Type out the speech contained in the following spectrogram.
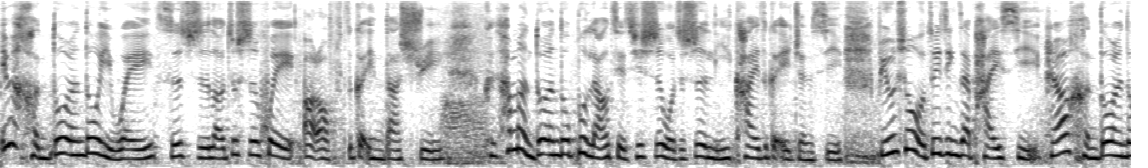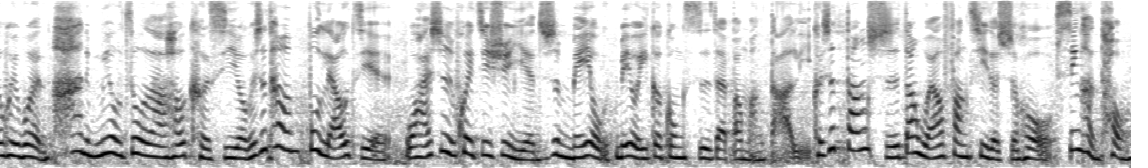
因为很多人都以为辞职了就是会 out of 这个 industry，可他们很多人都不了解，其实我只是离开这个 agency。比如说我最近在拍戏，然后很多人都会问啊，你没有做啦，好可惜哦。可是他们不了解，我还是会继续演，只是没有没有一个公司在帮忙打理。可是当时当我要放弃的时候，心很痛，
